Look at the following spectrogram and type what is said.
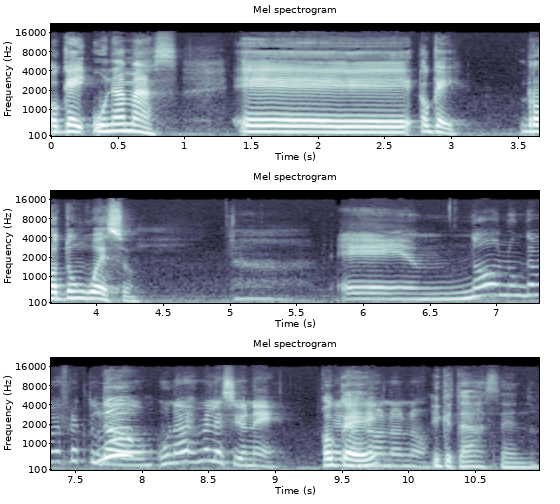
Ok, una más. Eh, ok, roto un hueso. Eh, no, nunca me he fracturado. Una vez me lesioné. Ok. no, no, no. ¿Y qué estás haciendo?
